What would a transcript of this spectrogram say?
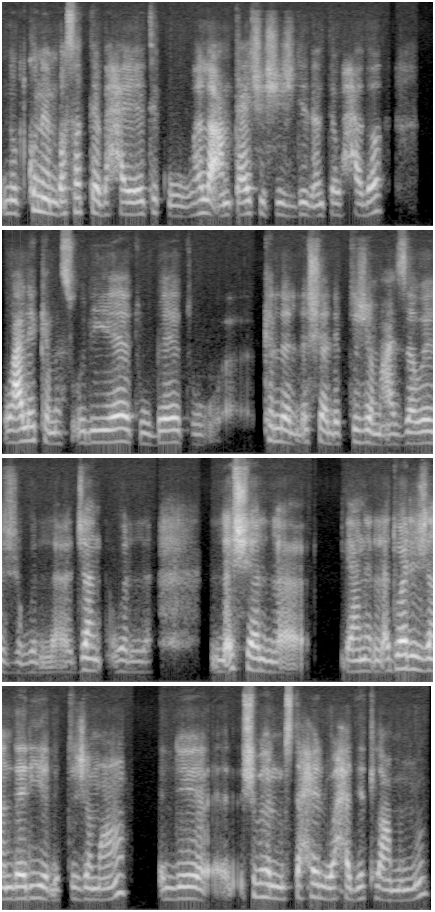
إنه بتكوني انبسطتي بحياتك وهلأ عم تعيشي شي جديد أنت وحدا وعليك مسؤوليات وبيت وكل الأشياء اللي بتجي مع الزواج والجن والأشياء يعني الأدوار الجندرية اللي بتجي معه اللي شبه المستحيل الواحد يطلع منه.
